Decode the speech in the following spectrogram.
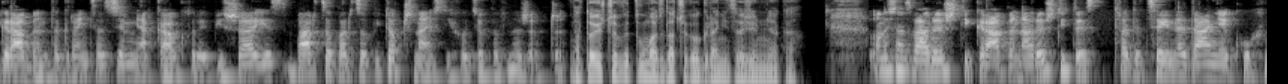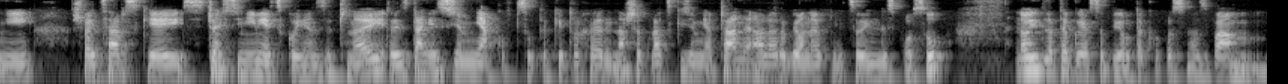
Graben, ta granica z ziemniaka, o której piszę, jest bardzo, bardzo widoczna, jeśli chodzi o pewne rzeczy. A to jeszcze wytłumacz, dlaczego granica ziemniaka. Ona się nazywa Graben, a Ryszti to jest tradycyjne danie kuchni szwajcarskiej z części niemieckojęzycznej. To jest danie z ziemniaków. To są takie trochę nasze placki ziemniaczane, ale robione w nieco inny sposób. No i dlatego ja sobie ją tak po prostu nazwałam,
